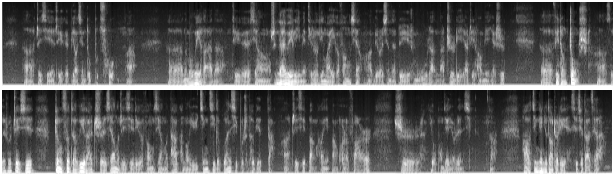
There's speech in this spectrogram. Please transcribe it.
啊，这些这个表现都不错啊，呃，那么未来呢，这个像深改委里面提出了另外一个方向啊，比如说现在对于什么污染啊、治理啊这方面也是，呃，非常重视的啊，所以说这些政策在未来指向的这些这个方向呢，它可能与经济的关系不是特别大啊，这些板行业板块呢反而是有空间、有韧性啊。好，今天就到这里，谢谢大家。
